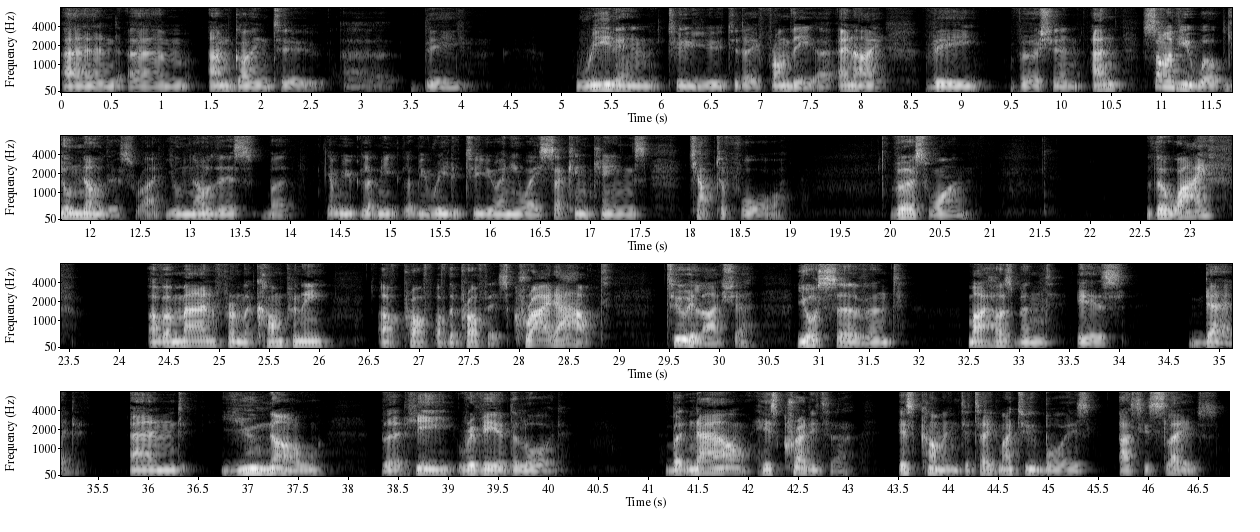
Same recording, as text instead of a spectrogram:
And um, I'm going to uh, be reading to you today from the uh, NIV version, and some of you will you'll know this, right? You'll know this, but let me let me let me read it to you anyway. Second Kings chapter four, verse one. The wife of a man from the company of prof, of the prophets cried out to Elisha, "Your servant, my husband, is dead, and you know that he revered the Lord. But now his creditor is coming to take my two boys as his slaves.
